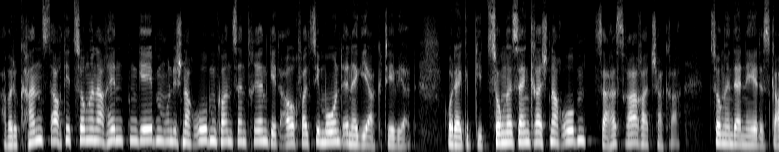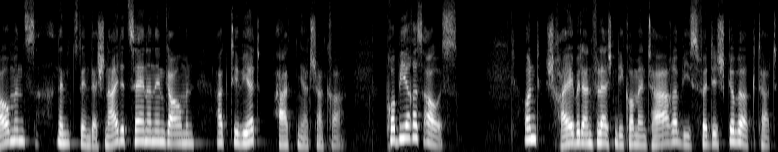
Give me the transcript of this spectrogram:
Aber du kannst auch die Zunge nach hinten geben und dich nach oben konzentrieren, geht auch, weil es die Mondenergie aktiviert. Oder gib die Zunge senkrecht nach oben, Sahasrara Chakra. Zunge in der Nähe des Gaumens, in der Schneidezähne an den Gaumen, aktiviert Ajna Chakra. Probiere es aus. Und schreibe dann vielleicht in die Kommentare, wie es für dich gewirkt hat.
